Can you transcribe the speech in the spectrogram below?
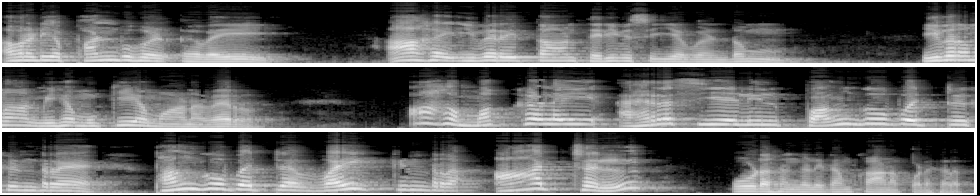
அவருடைய பண்புகள் எவை ஆக இவரைத்தான் தெரிவு செய்ய வேண்டும். இவர்தான் மிக முக்கியமானவர். ஆக மக்களை அரசியலில் பங்கு பெற்றுகின்ற பங்கு பெற்ற வைக்கின்ற ஆற்றல் ஊடகங்களிடம் காணப்படுகிறது.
